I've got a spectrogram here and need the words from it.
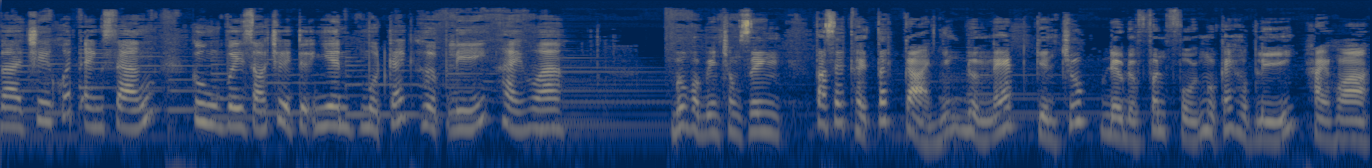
và che khuất ánh sáng cùng với gió trời tự nhiên một cách hợp lý, hài hòa. Bước vào bên trong dinh, ta sẽ thấy tất cả những đường nét kiến trúc đều được phân phối một cách hợp lý, hài hòa.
